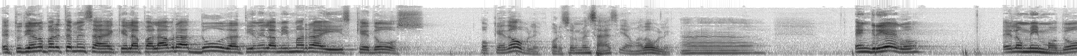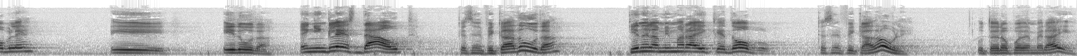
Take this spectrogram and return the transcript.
estudiando para este mensaje, que la palabra duda tiene la misma raíz que dos o que doble. Por eso el mensaje se llama doble. Ah. En griego es lo mismo, doble y, y duda. En inglés, doubt, que significa duda, tiene la misma raíz que double, que significa doble. Ustedes lo pueden ver ahí.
